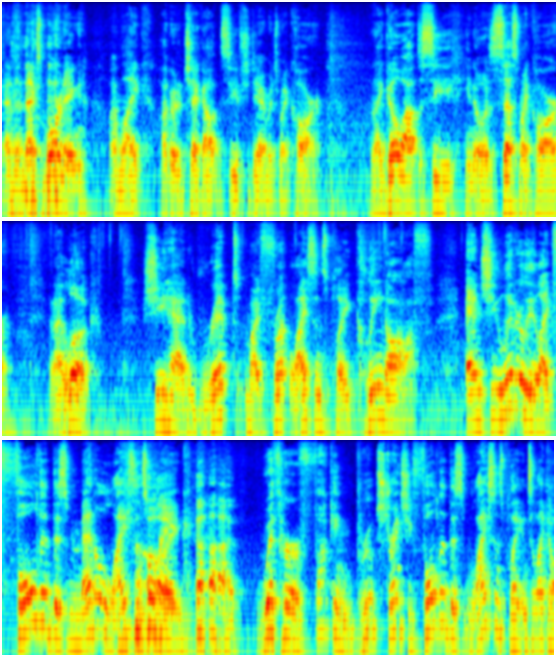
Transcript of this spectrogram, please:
and the next morning I'm like I better check out and see if she damaged my car. And I go out to see you know assess my car, and I look. She had ripped my front license plate clean off, and she literally like folded this metal license Oh plate my god. With her fucking brute strength, she folded this license plate into like an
